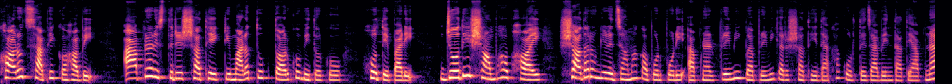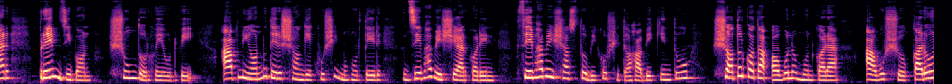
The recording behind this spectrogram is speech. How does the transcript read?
খরচ সাপেক্ষ হবে। আপনার স্ত্রীর সাথে একটি মারাত্মক তর্ক বিতর্ক হতে পারে। যদি সম্ভব হয়, সাদা রঙের জামা কাপড় পরে আপনার প্রেমিক বা প্রেমিকার সাথে দেখা করতে যাবেন। তাতে আপনার প্রেম জীবন সুন্দর হয়ে উঠবে। আপনি অন্যদের সঙ্গে খুশি মুহূর্তের যেভাবে শেয়ার করেন, সেভাবেই স্বাস্থ্য বিকশিত হবে। কিন্তু সতর্কতা অবলম্বন করা আবশ্যক, কারণ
